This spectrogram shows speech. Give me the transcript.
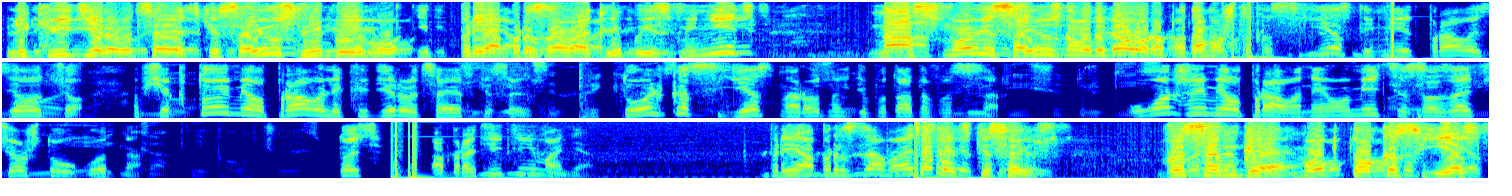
ликвидировать Советский Союз, либо его преобразовать, либо изменить на основе союзного договора, потому что съезд имеет право сделать все. Вообще, кто имел право ликвидировать Советский Союз? Только съезд народных депутатов СССР. Он же имел право на его месте создать все, что угодно. То есть, обратите внимание, преобразовать Советский Союз в СНГ мог только съезд.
